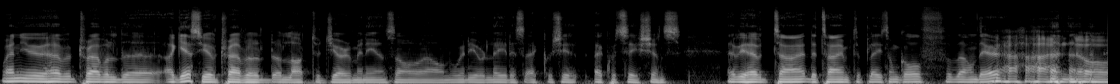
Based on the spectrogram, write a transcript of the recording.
When you have traveled, uh, I guess you have traveled a lot to Germany and so on with your latest acquisi acquisitions. Have you had time the time to play some golf down there? no,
